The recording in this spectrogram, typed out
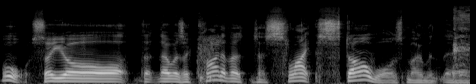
Oh, so you're that there was a kind of a, a slight Star Wars moment there.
